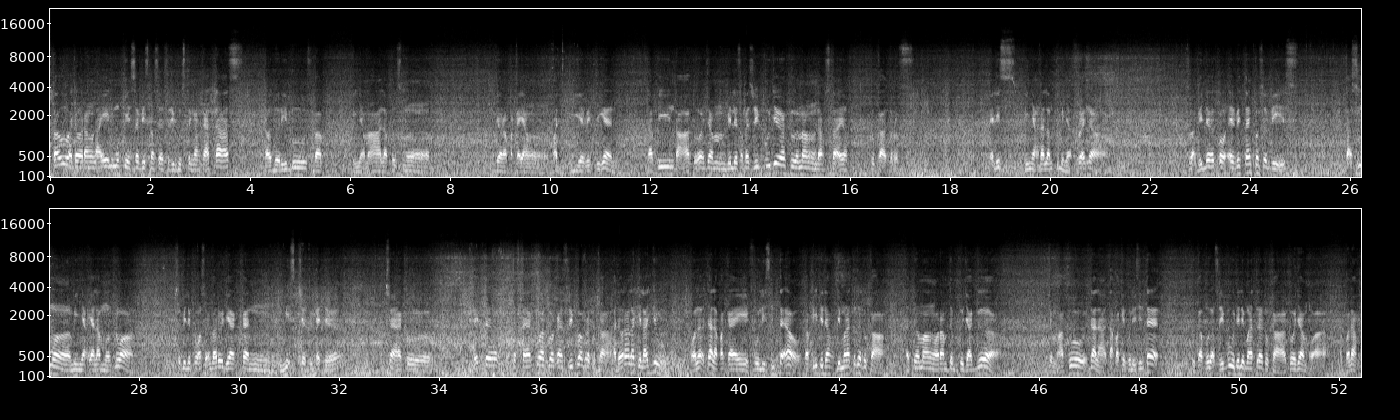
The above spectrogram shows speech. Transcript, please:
tahu ada orang lain mungkin servis masa seribu setengah ke atas atau dua ribu sebab minyak mahal apa semua. Dia orang pakai yang quality everything kan. Tapi entah aku macam bila sampai seribu je aku memang dah start ya, tukar terus. At least minyak dalam tu minyak fresh lah. Sebab bila kau every time kau servis tak semua minyak yang lama keluar. So bila kau masuk yang baru dia akan mixture together. So aku Later Setelah aku aku akan seribu aku dah tukar. Ada orang lagi laju. Walau dah lah pakai fully synthetic tau. Tapi dia dah 500 dah tukar. Itu memang orang betul-betul jaga Macam aku dah lah tak pakai fully synthetic Tukar pula seribu dia 500 dah tukar. Aku macam wah apalah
